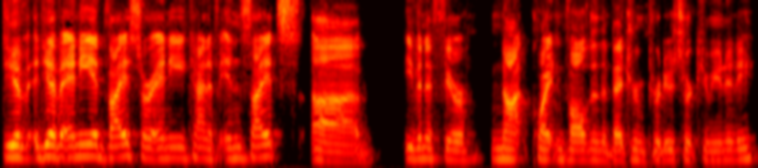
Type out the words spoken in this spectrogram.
do you have do you have any advice or any kind of insights? Uh, even if you're not quite involved in the bedroom producer community.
